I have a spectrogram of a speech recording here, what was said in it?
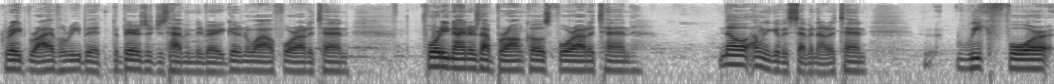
Great rivalry, but the Bears are just haven't been very good in a while. Four out of ten. 49ers at Broncos, four out of ten. No, I'm gonna give it seven out of ten. Week four,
